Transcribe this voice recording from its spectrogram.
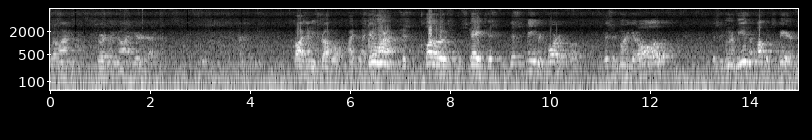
Well, I'm certainly not here to cause any trouble. I, I do want to just close and state, this, this is being recorded, folks. This is going to get all over. This is going to be in the public sphere.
